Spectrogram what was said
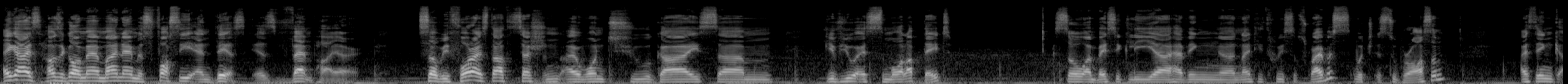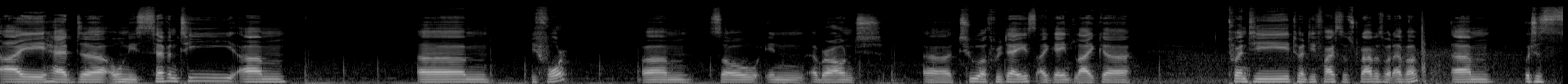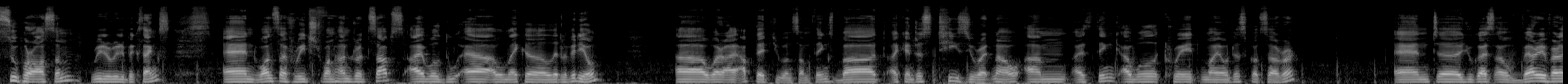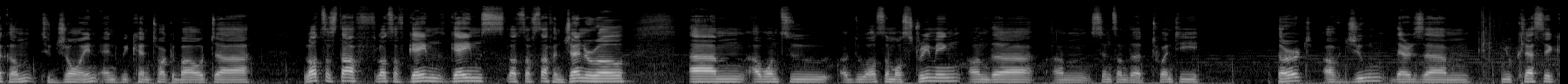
Hey guys, how's it going man? My name is Vossi and this is Vampyr. So before I start the session, I want to guys um, give you a small update. So I'm basically uh, having uh, 93 subscribers, which is super awesome. I think I had uh, only 70 um, um, before. Um, so in around uh, two or three days, I gained like uh, 20, 25 subscribers, whatever. Um, which is super awesome. Really, really big thanks. And once I've reached 100 subs, I will do. Uh, I will make a little video uh, where I update you on some things. But I can just tease you right now. Um, I think I will create my own Discord server, and uh, you guys are very welcome to join, and we can talk about uh, lots of stuff, lots of games, games, lots of stuff in general. Um, I want to uh, do also more streaming on the um, since on the 23rd of June there's a um, new classic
